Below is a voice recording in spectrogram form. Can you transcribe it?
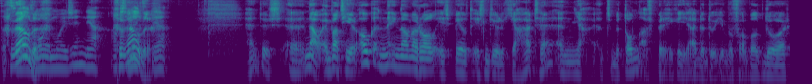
dat Geweldig. is een mooie, mooie zin. Ja, absoluut. Geweldig. Ja dus, uh, nou, en wat hier ook een enorme rol in speelt, is natuurlijk je hart. Hè? En ja, het beton afbreken, ja, dat doe je bijvoorbeeld door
